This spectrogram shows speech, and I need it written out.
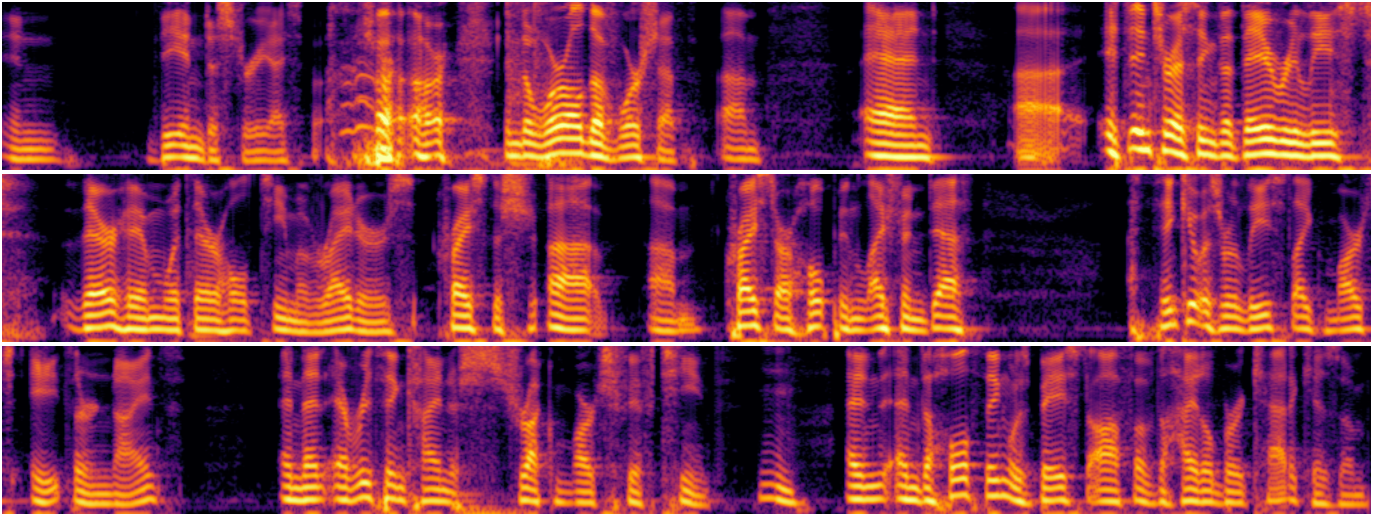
in the industry, I suppose, or in the world of worship. Um, and uh, it's interesting that they released their hymn with their whole team of writers, Christ the sh- uh, um, Christ our hope in life and death. I think it was released like March 8th or 9th. And then everything kind of struck March 15th and and the whole thing was based off of the Heidelberg Catechism.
